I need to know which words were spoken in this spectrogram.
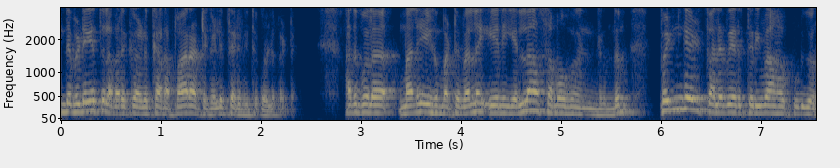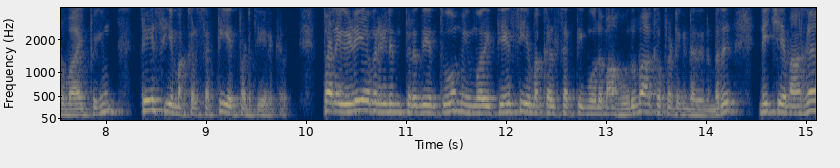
இந்த விடயத்தில் அவர்களுக்கான பாராட்டுகளை தெரிவித்துக் கொள்ள வேண்டும். அதுபோல மலையகம் மட்டுமல்ல ஏனைய எல்லா சமூகங்களிலிருந்தும் பெண்கள் பல பேர் தெரிவாக கூடிய ஒரு வாய்ப்பையும் தேசிய மக்கள் சக்தி ஏற்படுத்தி இருக்கிறது. பல இளையவர்களின் பிரதிநிதித்துவம் இம்முறை தேசிய மக்கள் சக்தி மூலமாக உருவாக்கப்படுகின்றது என்பது நிச்சயமாக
